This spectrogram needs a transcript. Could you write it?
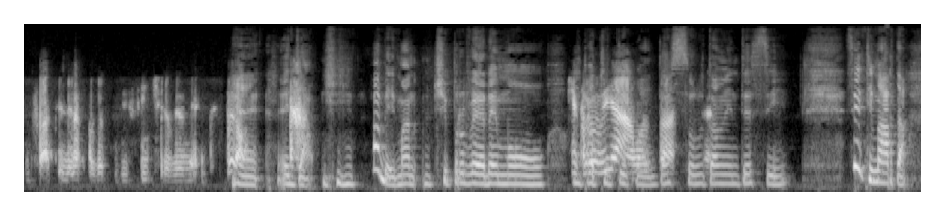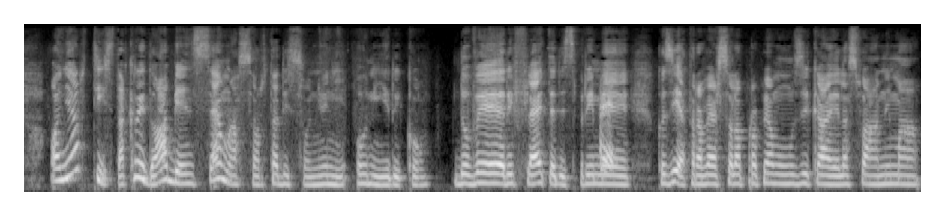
infatti è la cosa più difficile ovviamente. Però Eh, eh già. Vabbè, ma ci proveremo Ci un po' tutti quanti, infatti. assolutamente sì. Senti Marta, ogni artista credo abbia in sé una sorta di sogno oni- onirico, dove riflette ed esprime così attraverso la propria musica e la sua anima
